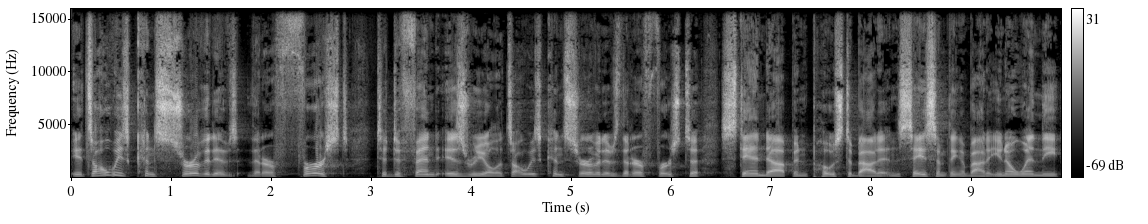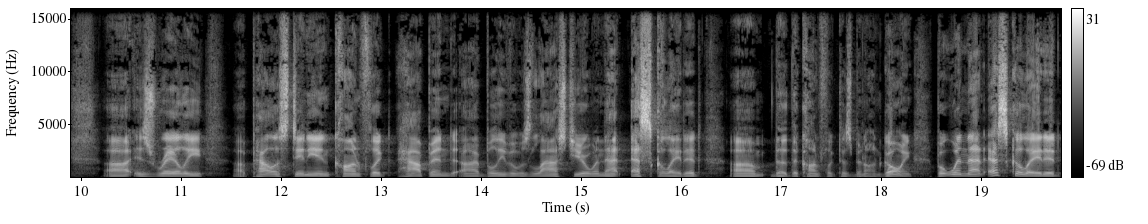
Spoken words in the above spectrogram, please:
it's always conservatives that are first to defend Israel. It's always conservatives that are first to stand up and post about it and say something about it. You know, when the uh, Israeli uh, Palestinian conflict happened, I believe it was last year, when that escalated, um, the, the conflict has been ongoing, but when that escalated,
